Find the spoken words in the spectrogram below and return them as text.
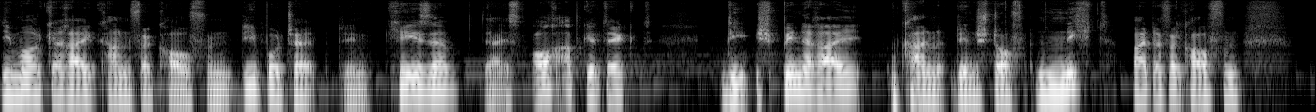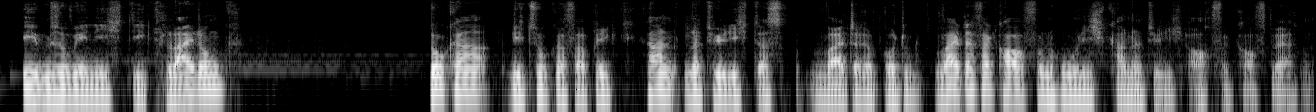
Die Molkerei kann verkaufen die Butter, den Käse, der ist auch abgedeckt. Die Spinnerei kann den Stoff nicht weiterverkaufen, ebenso wenig die Kleidung. Zucker, die Zuckerfabrik kann natürlich das weitere Produkt weiterverkaufen. Honig kann natürlich auch verkauft werden.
